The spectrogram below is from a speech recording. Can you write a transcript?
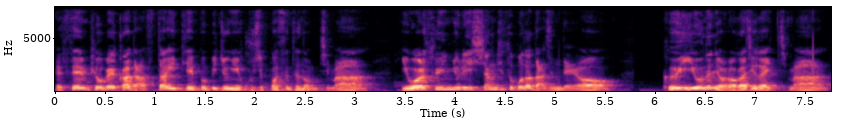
S&P 500과 나스닥 ETF 비중이 90% 넘지만 2월 수익률이 시장지수보다 낮은데요. 그 이유는 여러 가지가 있지만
